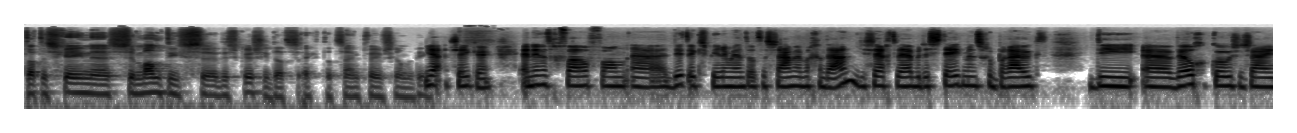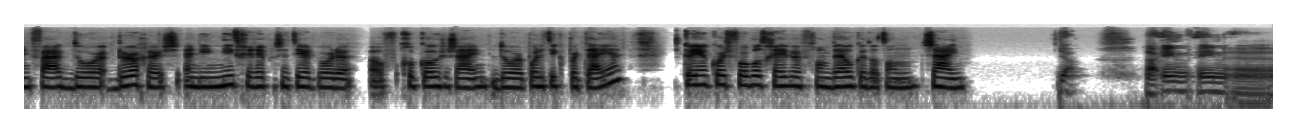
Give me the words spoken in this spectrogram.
dat is geen uh, semantische uh, discussie. Dat, is echt, dat zijn twee verschillende dingen. Ja, zeker. En in het geval van uh, dit experiment dat we samen hebben gedaan. Je zegt, we hebben de statements gebruikt die uh, wel gekozen zijn vaak door burgers. En die niet gerepresenteerd worden of gekozen zijn door politieke partijen. Kun je een kort voorbeeld geven van welke dat dan zijn? Ja, nou, een uh,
